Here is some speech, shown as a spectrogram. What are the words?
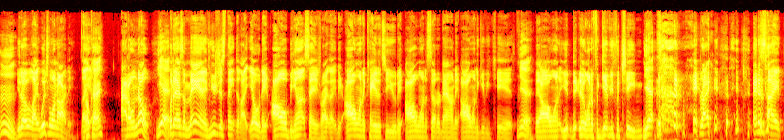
You know, like which one are they? Like, Okay. I don't know. Yeah. But as a man, if you just think that like, yo, they all Beyonce's, right? Like they all want to cater to you, they all want to settle down, they all want to give you kids. Yeah. They all want you they want to forgive you for cheating. Yeah. right, right? And it's like,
